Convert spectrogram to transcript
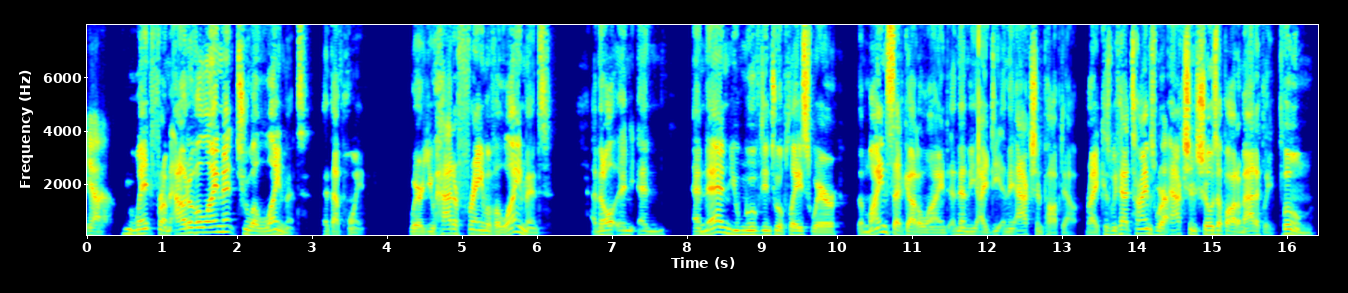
Yeah. You went from out of alignment to alignment at that point where you had a frame of alignment and then all and and and then you moved into a place where the mindset got aligned and then the idea and the action popped out, right? Because we've had times where Yeah. action shows up automatically, boom.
